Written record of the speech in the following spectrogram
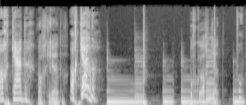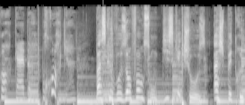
Hors cadre. Hors cadre. Hors cadre Pourquoi hors cadre? Pourquoi hors cadre? Pourquoi hors cadre? Parce que vos enfants sont 10 quelque chose, HP truc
